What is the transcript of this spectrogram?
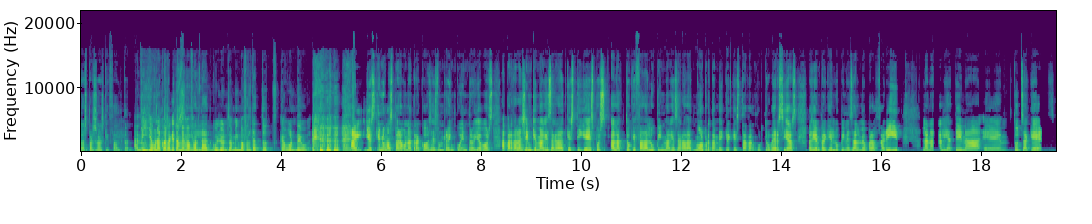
les persones que falten. A mi hi ha una cosa que també m'ha Sí. faltat, collons. A mi m'ha faltat tot, cagon Déu. Ai, jo és que no m'esperava una altra cosa, és un reencuentro. Llavors, a part de la gent que m'hagués agradat que estigués, pues, a l'actor que fa de Lupin m'hagués agradat molt, però també crec que estava en controvèrsies, bàsicament perquè Lupin és el meu preferit, la Natàlia Tena, eh, tots aquests.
